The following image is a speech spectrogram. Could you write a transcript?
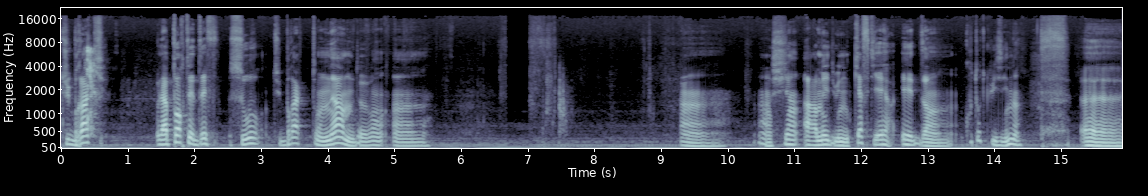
Tu braques, la porte s'ouvre, tu braques ton arme devant un. Un un chien armé d'une cafetière et d'un couteau de cuisine. Euh,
